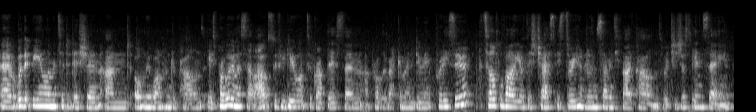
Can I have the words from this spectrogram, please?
Um, with it being limited edition and only £100, it's probably going to sell out, so if you do want to grab this then I probably recommend doing it pretty soon. The total value of this chest is £375, which is just insane.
